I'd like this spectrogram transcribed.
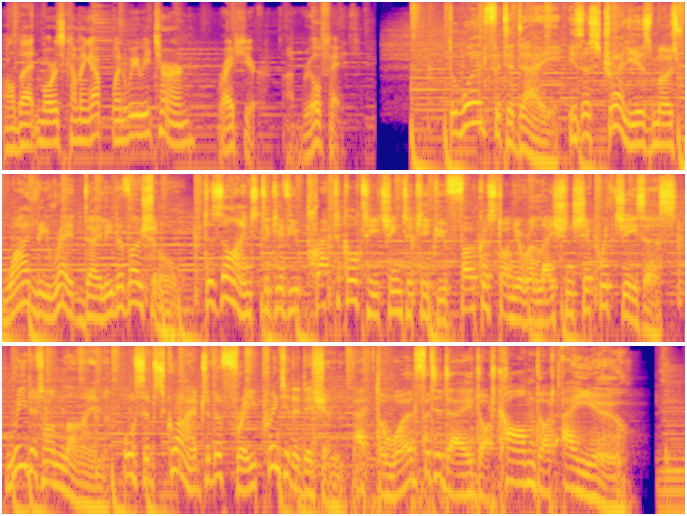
All that and more is coming up when we return right here on Real Faith. The Word for Today is Australia's most widely read daily devotional, designed to give you practical teaching to keep you focused on your relationship with Jesus. Read it online or subscribe to the free printed edition at thewordfortoday.com.au.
